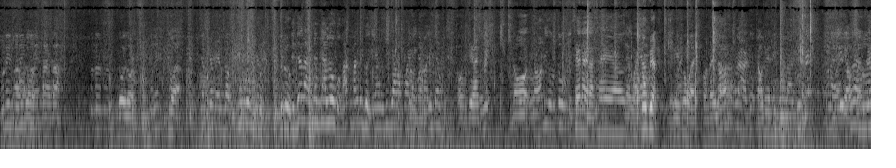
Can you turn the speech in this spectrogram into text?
Xuống đi, xuống đi. Rồi, hai, ba. Rồi rồi. Rồi ạ. Chấp chấp em rộng. Từ từ. thì nữa là trong Zalo của bác bác đã gửi cho em video bác quay này cho nó yên tâm Ok anh. nó nó đi ô tô thì Xe này là xe câu à? Việt thì không ấy. Còn đây là cháu Liên Ninh. là du khách con này kéo ra luôn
